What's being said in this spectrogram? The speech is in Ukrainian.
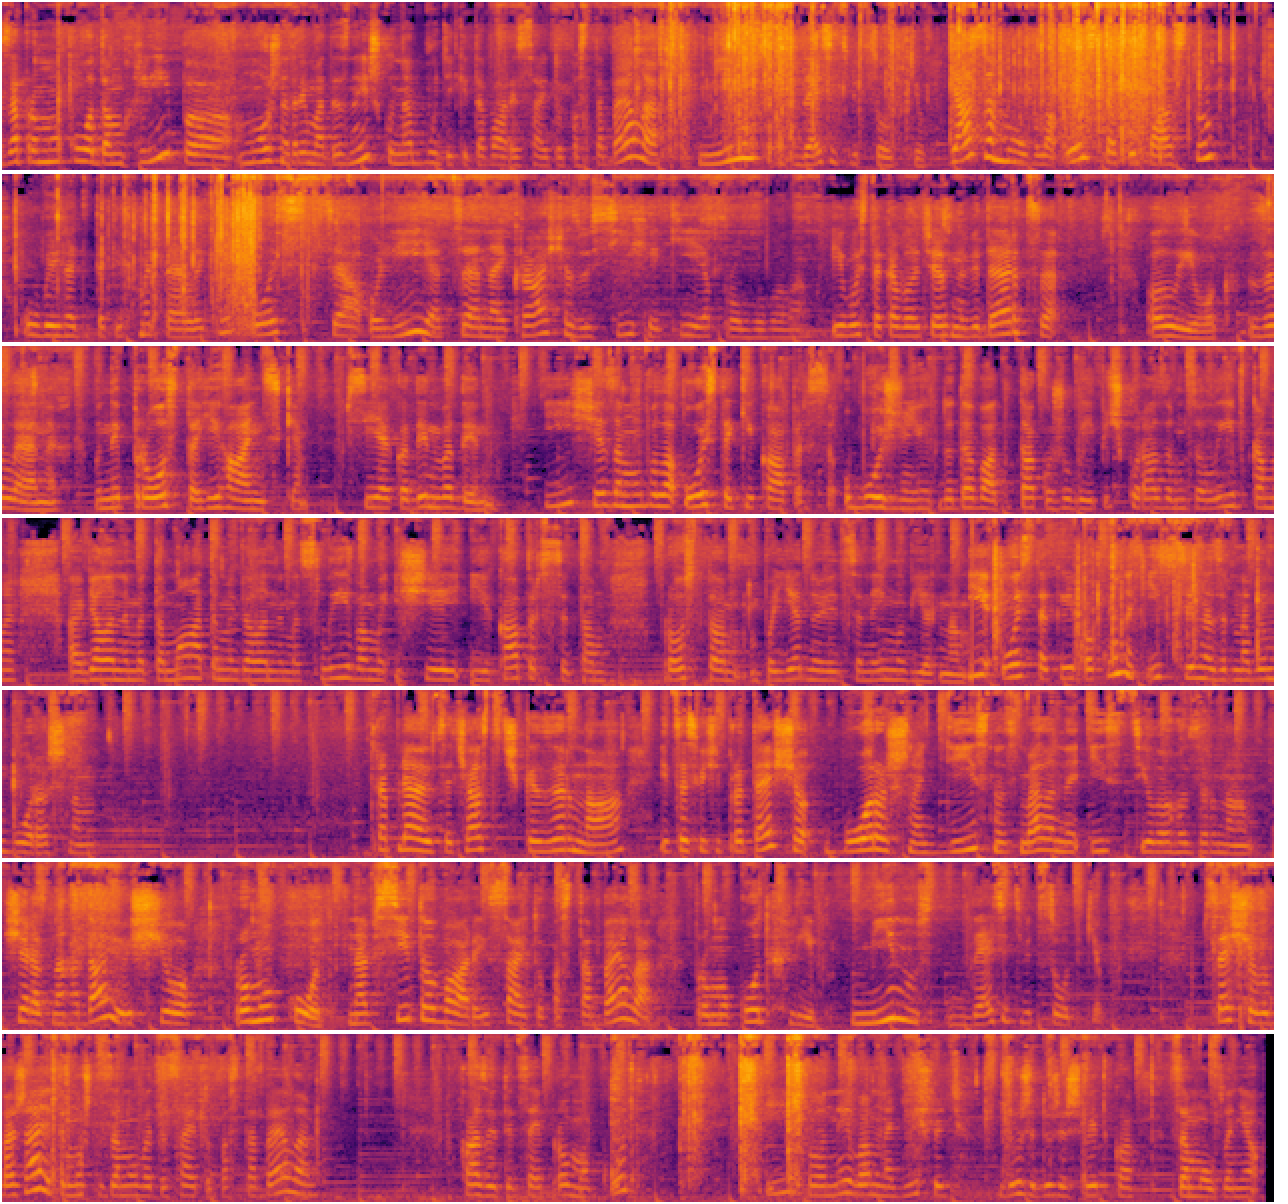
За промокодом хліб е, можна отримати знижку на будь-які товари сайту Постабела мінус 10%. Я замовила ось таку пасту у вигляді таких метеликів. Ось ця олія це найкраща з усіх, які я пробувала. І ось таке величезне відерце оливок зелених. Вони просто гігантські, всі як один в один. І ще замовила ось такі каперси. Обожнюю їх додавати також у випічку разом з оливками, е, вяленими томатами, вяленими сливами. І ще і каперси там просто поєднуються неймовірно. І ось такий пакунок із цільнозерновим борошном. Трапляються часточки зерна, і це свідчить про те, що борошно дійсно змелене із цілого зерна. Ще раз нагадаю, що промокод на всі товари із сайту Пастабела, промокод хліб мінус 10%. Все, що ви бажаєте, можете замовити сайту Пастабела, вказуйте цей промокод, і вони вам надішлють дуже-дуже швидко замовлення.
